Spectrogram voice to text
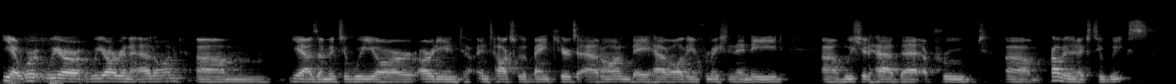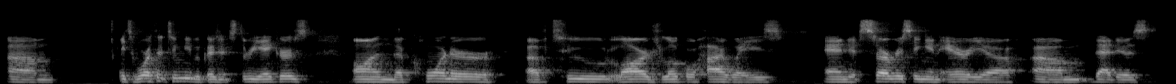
Yeah, we're, we are, we are gonna add on. Um, yeah, as I mentioned, we are already in, in talks with a bank here to add on. They have all the information they need. Um, we should have that approved um, probably in the next two weeks. Um, it's worth it to me because it's three acres on the corner of two large local highways, and it's servicing an area um, that is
